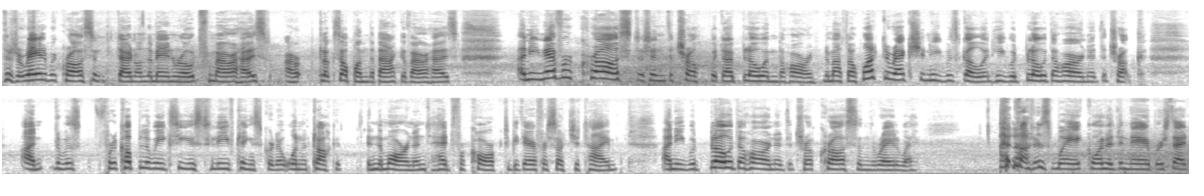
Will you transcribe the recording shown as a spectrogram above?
there's a railway crossing down on the main road from our house, or looks up on the back of our house. And he never crossed it in the truck without blowing the horn. No matter what direction he was going, he would blow the horn at the truck. And there was, for a couple of weeks, he used to leave Kingscourt at one o'clock in the morning to head for Cork to be there for such a time. And he would blow the horn at the truck crossing the railway. And on his wake, one of the neighbours said,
